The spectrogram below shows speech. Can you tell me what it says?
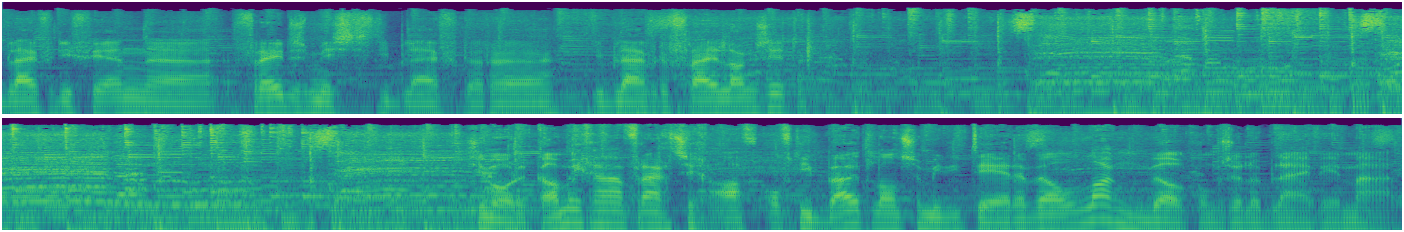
blijven die VN-vredesmissies uh, die blijven, er, die blijven er vrij lang zitten. Simone Kamiga vraagt zich af of die buitenlandse militairen wel lang welkom zullen blijven in Mali.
